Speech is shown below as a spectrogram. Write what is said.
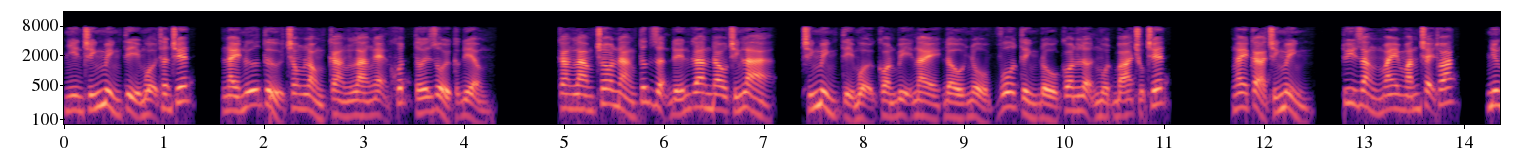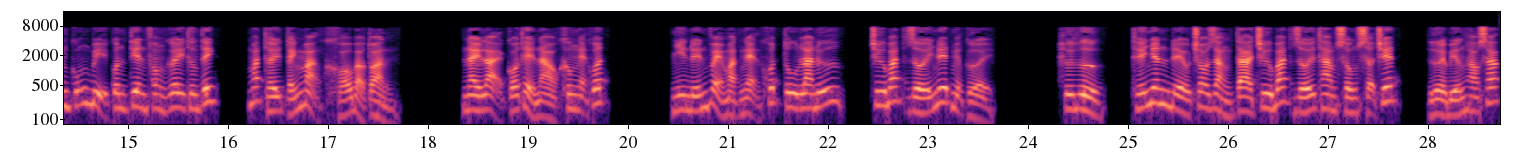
Nhìn chính mình tỉ muội thân chết, này nữ tử trong lòng càng là nghẹn khuất tới rồi cực điểm. Càng làm cho nàng tức giận đến gan đau chính là, chính mình tỉ muội còn bị này đầu nhổ vô tình đổ con lợn một bá trục chết. Ngay cả chính mình, tuy rằng may mắn chạy thoát, nhưng cũng bị quân tiên phong gây thương tích, mắt thấy tánh mạng khó bảo toàn. Này lại có thể nào không nghẹn khuất. Nhìn đến vẻ mặt nghẹn khuất tu la nữ, chư bắt giới nết miệng cười. Hừ hừ, thế nhân đều cho rằng ta chư bắt giới tham sống sợ chết, lười biếng háo sắc.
